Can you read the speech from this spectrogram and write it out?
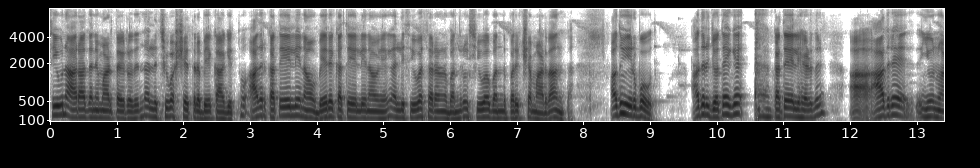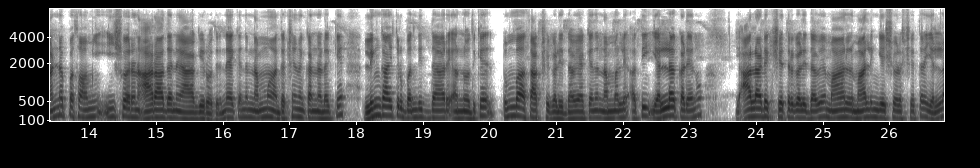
ಶಿವನ ಆರಾಧನೆ ಮಾಡ್ತಾ ಇರೋದ್ರಿಂದ ಅಲ್ಲಿ ಶಿವಕ್ಷೇತ್ರ ಬೇಕಾಗಿತ್ತು. ಆದರೆ ಕಥೆಯಲ್ಲಿ ನಾವು, ಬೇರೆ ಕಥೆಯಲ್ಲಿ ನಾವು ಹೇಗೆ ಅಲ್ಲಿ ಶಿವಸರಣ ಬಂದರು, ಶಿವ ಬಂದು ಪರೀಕ್ಷೆ ಮಾಡ್ದ ಅಂತ. ಅದು ಇರ್ಬೋದು. ಅದರ ಜೊತೆಗೆ ಕಥೆಯಲ್ಲಿ ಹೇಳಿದ್ರೆ ಆದರೆ ಇವನು ಅಣ್ಣಪ್ಪ ಸ್ವಾಮಿ ಈಶ್ವರನ ಆರಾಧನೆ ಆಗಿರೋದ್ರಿಂದ, ಯಾಕೆಂದರೆ ನಮ್ಮ ದಕ್ಷಿಣ ಕನ್ನಡಕ್ಕೆ ಲಿಂಗಾಯತರು ಬಂದಿದ್ದಾರೆ ಅನ್ನೋದಕ್ಕೆ ತುಂಬ ಸಾಕ್ಷಿಗಳಿದ್ದಾವೆ. ಯಾಕೆಂದರೆ ನಮ್ಮಲ್ಲಿ ಅತಿ ಎಲ್ಲ ಕಡೆನೂ ಆಲಾಡಿ ಕ್ಷೇತ್ರಗಳಿದ್ದಾವೆ, ಮಾಲ್, ಮಾಲಿಂಗೇಶ್ವರ ಕ್ಷೇತ್ರ, ಎಲ್ಲ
